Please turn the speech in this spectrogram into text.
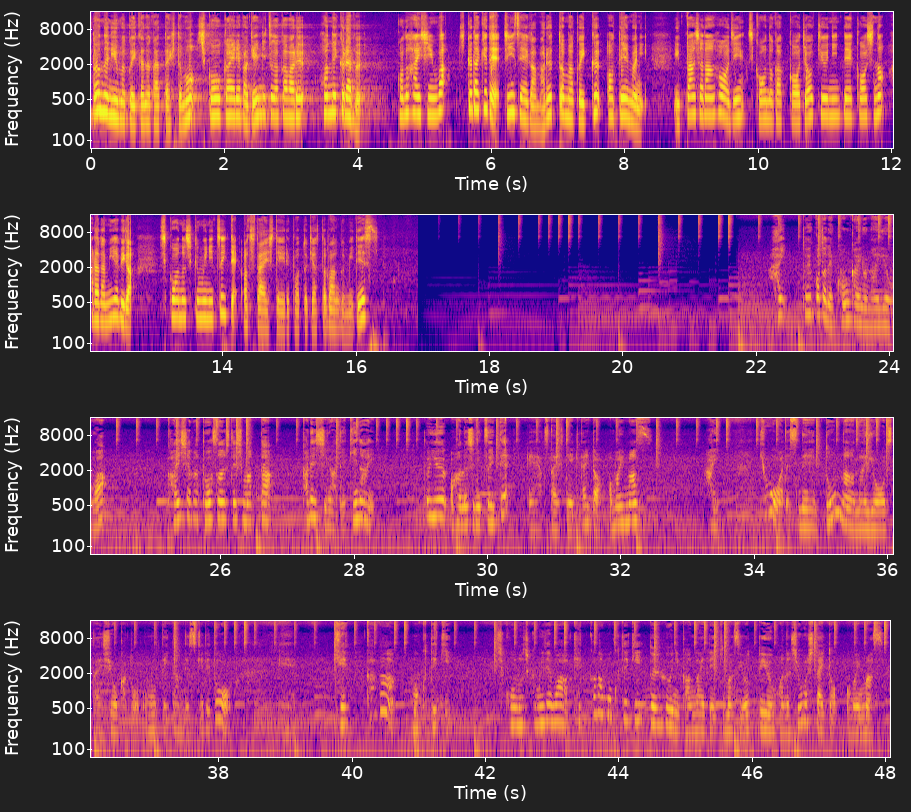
どんなにうまくいかなかった人も思考を変えれば現実が変わる本音クラブ。この配信は聞くだけで人生がまるっとうまくいくをテーマに一般社団法人思考の学校上級認定講師の原田みやびが思考の仕組みについてお伝えしているポッドキャスト番組です。はい、ということで今回の内容は会社が倒産してしまった彼氏ができないというお話について、えー、お伝えしていきたいと思います。はい、今日はですねどんな内容をお伝えしようかと思っていたんですけれど、えー、結果が目的思考の仕組みでは結果が目的というふうに考えていきますよっていうお話をしたいと思います。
